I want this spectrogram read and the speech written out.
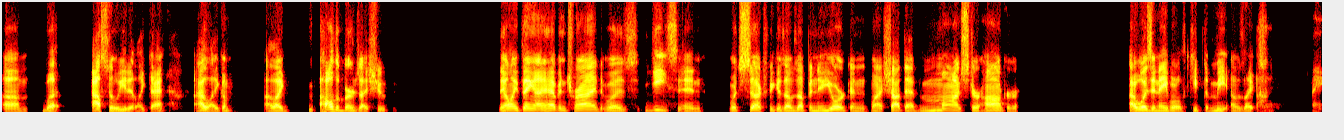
Um, but I'll still eat it like that. I like them. I like all the birds I shoot. The only thing I haven't tried was geese, and which sucks because I was up in New York and when I shot that monster honker, I wasn't able to keep the meat. I was like, oh, man,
